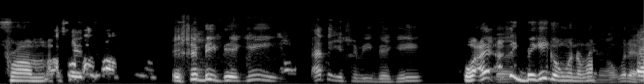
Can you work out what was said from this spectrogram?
from I would say, It should be Big E. I think it should be Big E. well, I, I think Big E gonna win the You Rumble. know, whatever.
